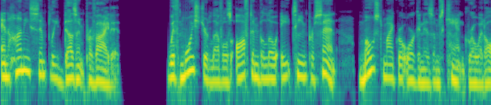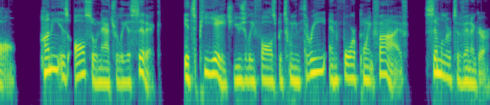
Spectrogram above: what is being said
and honey simply doesn't provide it. With moisture levels often below 18%, most microorganisms can't grow at all. Honey is also naturally acidic. Its pH usually falls between 3 and 4.5, similar to vinegar.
